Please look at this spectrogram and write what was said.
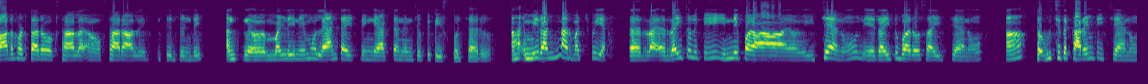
బాధపడతారో ఒకసారి ఒకసారి ఆలోచించండి. మళ్ళీనేమో ల్యాండ్ టైటిలింగ్ యాక్ట్ అని చెప్పి తీసుకొచ్చారు. మీరు అంటున్నారు మర్చిపోయా. రైతులకి ఇన్ని ఇచ్చాను రైతు భరోసా ఇచ్చాను ఉచిత కరెంట్ ఇచ్చాను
